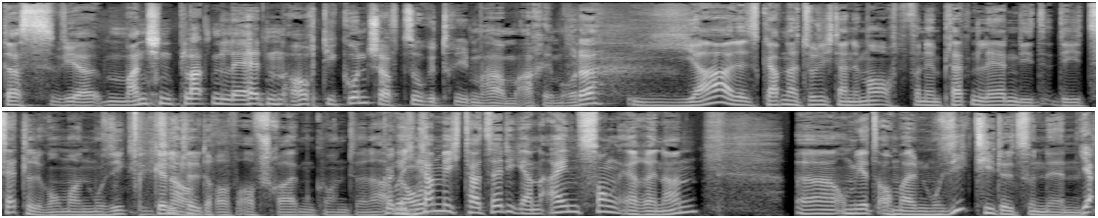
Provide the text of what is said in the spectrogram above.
dass wir manchen Plattenläden auch die Kundschaft zugetrieben haben, Achim, oder? Ja, es gab natürlich dann immer auch von den Plattenläden die, die Zettel, wo man Musiktitel Genau. drauf aufschreiben konnte. ne? Aber Genau. ich kann mich tatsächlich an einen Song erinnern, äh, um jetzt auch mal einen Musiktitel zu nennen. Ja.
